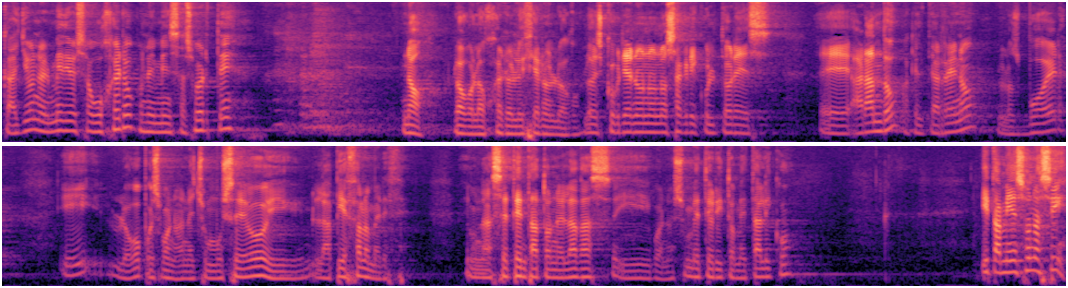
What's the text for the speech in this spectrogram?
cayó en el medio de ese agujero con la inmensa suerte. No, luego el agujero lo hicieron luego. Lo descubrieron unos agricultores eh, arando aquel terreno, los Boer, y luego pues bueno, han hecho un museo y la pieza lo merece. Unas 70 toneladas y bueno, es un meteorito metálico y también son así.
